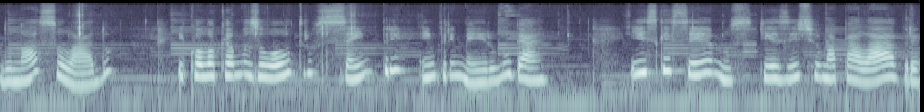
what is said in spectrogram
do nosso lado e colocamos o outro sempre em primeiro lugar. E esquecemos que existe uma palavra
